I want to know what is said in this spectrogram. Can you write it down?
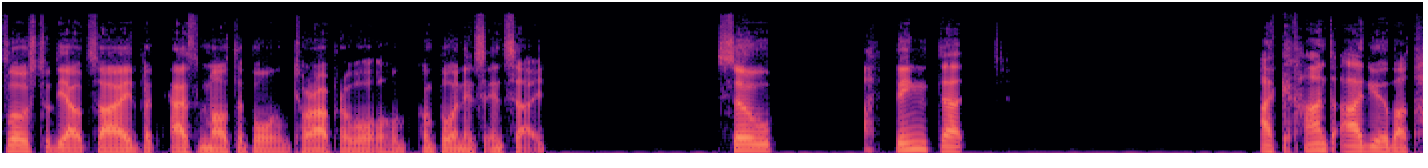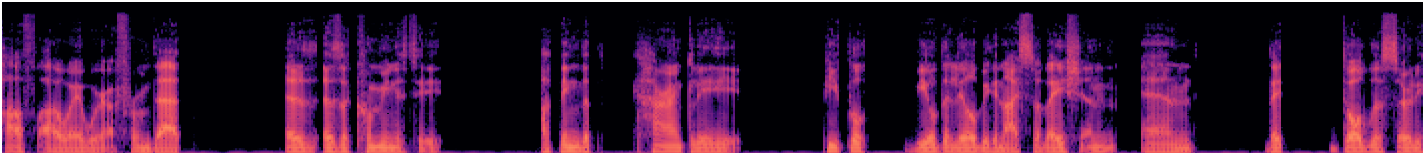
close to the outside, but has multiple interoperable components inside? So I think that I can't argue about how far away we are from that as, as a community. I think that currently people build a little bit in isolation and they don't necessarily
